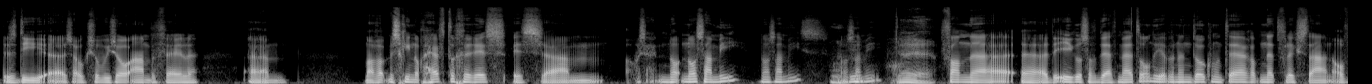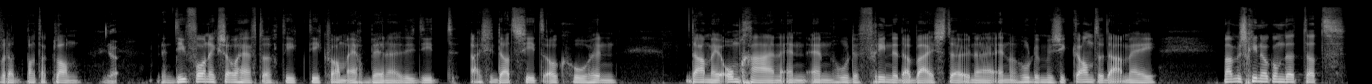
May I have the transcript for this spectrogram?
Dus die eh, zou ik sowieso aanbevelen. Ehm, maar wat misschien nog heftiger is, is ehm hoe zeg, no Nosami? Nosamis? Nosami? Ja, ja. Van eh, eh, The Eagles of Death Metal. Die hebben een documentaire op Netflix staan over dat Bataclan. Ja. En die vond ik zo heftig. Die, die kwam echt binnen. Die, die, als je dat ziet, ook hoe hun daarmee omgaan. En, en hoe de vrienden daarbij steunen. En hoe de muzikanten daarmee. Maar misschien ook omdat dat,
